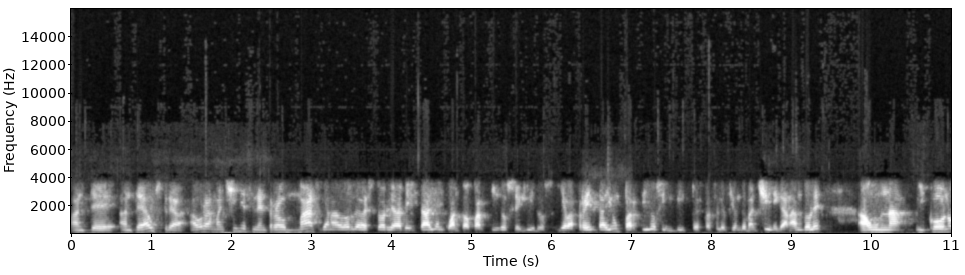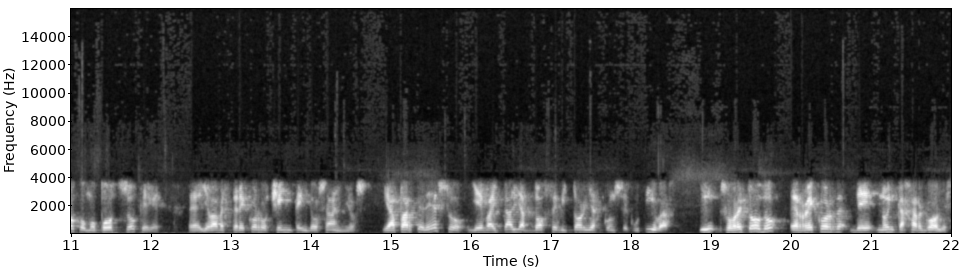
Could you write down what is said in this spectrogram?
ante, ante Austria. Ahora Mancini es el entrenador más ganador de la historia de Italia en cuanto a partidos seguidos. Lleva 31 partidos invicto esta selección de Mancini, ganándole a un icono como Pozzo, que eh, llevaba este récord 82 años. Y aparte de eso, lleva a Italia 12 victorias consecutivas. y sobre todo el récord de no encajar goles.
